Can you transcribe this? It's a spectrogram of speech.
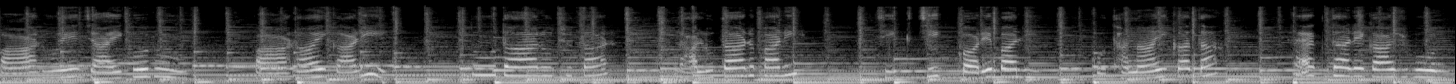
পার হয়ে যায় গরু, পার হয় গাড়ি। দুধার উঁচু তার ঢালু তার বাড়ি। চিক চিক করে বাড়ি কোথা নাই কাদা এক ধারে কাশ বন।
